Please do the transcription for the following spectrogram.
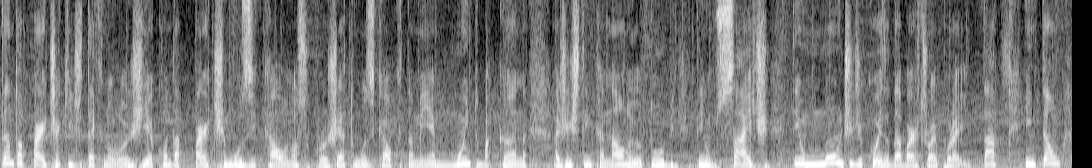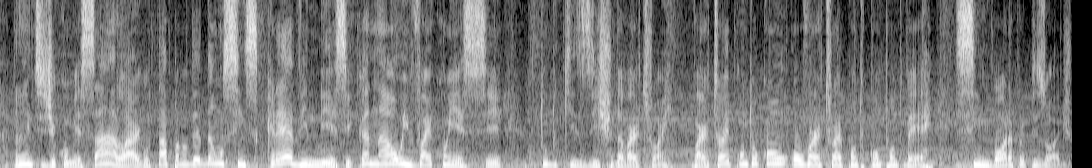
tanto a parte aqui de tecnologia quanto a parte musical, nosso projeto musical que também é muito bacana. A gente tem canal no YouTube, tem um site, tem um monte de coisa da Vartroy por aí, tá? Então, antes de começar, larga o tapa no dedão, se inscreve nesse canal e vai conhecer tudo que existe da Vartroy. vartroy.com ou vartroy.com.br. Simbora pro episódio.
